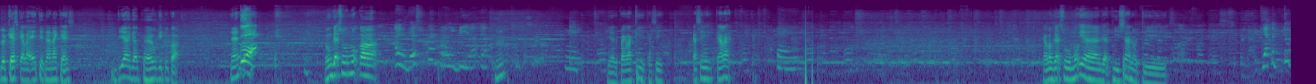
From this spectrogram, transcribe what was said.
Lo guys, keleknya di Nana guys. Dia agak bau gitu kok. Nah, oh, enggak sumuk kok. Ayo guys, perang dia ya. Hmm? Nih. Ya, prank lagi, kasih. Kasih kelek. Kalau nggak sumuk ya nggak bisa Nodi. Dia kecut.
